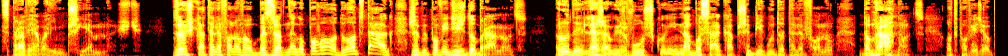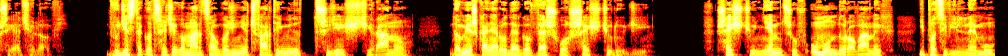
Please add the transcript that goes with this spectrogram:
sprawiała im przyjemność. Zośka telefonował bez żadnego powodu, od tak, żeby powiedzieć dobranoc. Rudy leżał już w łóżku i na bosaka przybiegł do telefonu. Dobranoc, odpowiedział przyjacielowi. 23 marca o godzinie 4 minut 30 rano do mieszkania Rudego weszło sześciu ludzi. Sześciu Niemców umundurowanych i po cywilnemu,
